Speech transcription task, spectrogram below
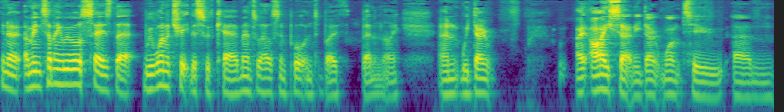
you know, I mean, something we will say is that we want to treat this with care. Mental health's important to both Ben and I, and we don't. I, I certainly don't want to um,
